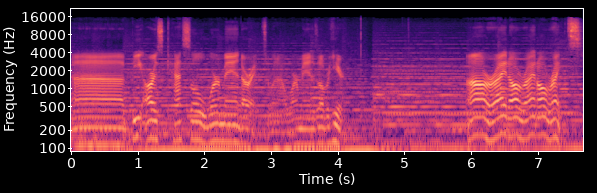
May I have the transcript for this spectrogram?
Uh, BR's Castle, Weremand. Alright, so now Weremand is over here. Alright, alright, alright.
